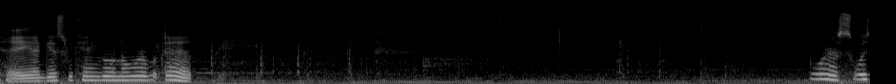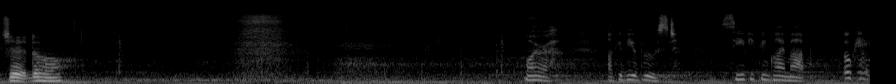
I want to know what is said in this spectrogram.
Okay, I guess we can't go nowhere with that. Where's switch at though? Moira, I'll give you a boost. See if you can climb up. Okay.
